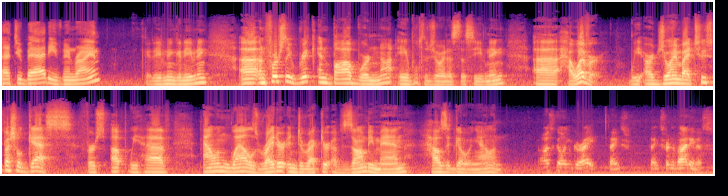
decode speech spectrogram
not too bad. Evening, Ryan. Good evening, good evening. Uh, unfortunately, Rick and Bob were not able to join us this evening. Uh, however, we are joined by two special guests. First up, we have Alan Wells, writer and director of Zombie Man. How's it going, Alan? Oh, it's going great. Thanks, thanks for inviting us.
